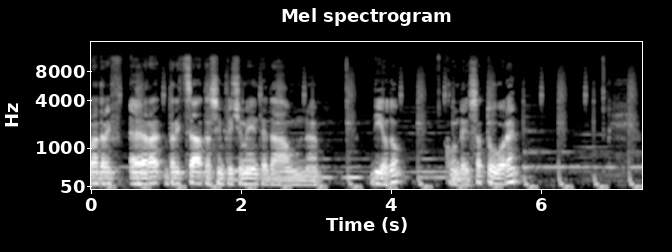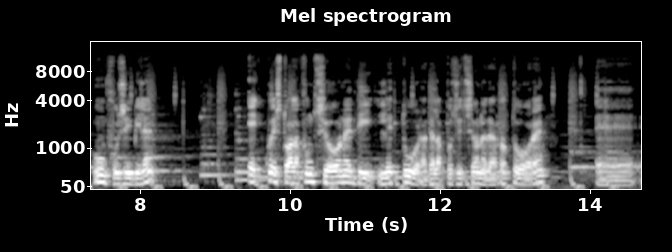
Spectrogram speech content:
raddrizzata semplicemente da un diodo condensatore un fusibile e questo ha la funzione di lettura della posizione del rotore eh,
